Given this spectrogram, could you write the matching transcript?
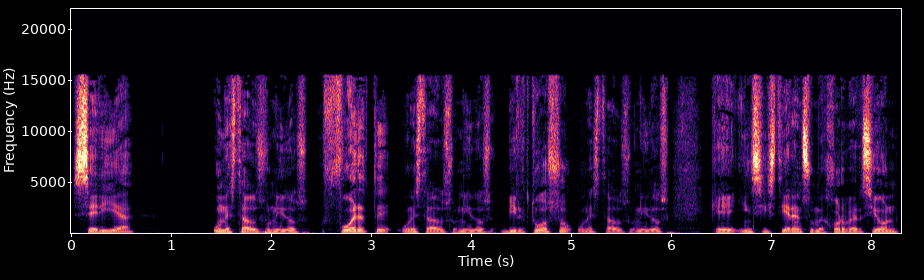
sería un Estados Unidos fuerte, un Estados Unidos virtuoso, un Estados Unidos que insistiera en su mejor versión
